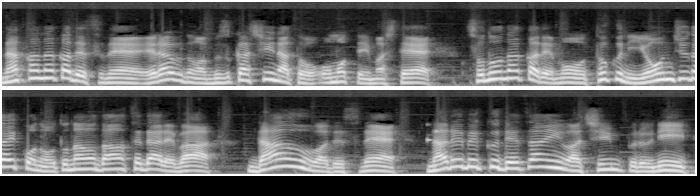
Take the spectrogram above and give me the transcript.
なかなかですね、選ぶのが難しいなと思っていまして、その中でも特に40代以降の大人の男性であれば、ダウンはですね、なるべくデザインはシンプルに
